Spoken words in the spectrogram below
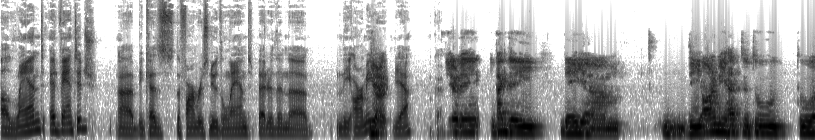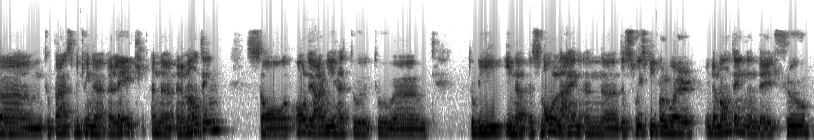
a land advantage uh, because the farmers knew the land better than the the army? Yeah. Or, yeah. Okay. clearly in fact they they um, the army had to to to um, to pass between a, a lake and a, and a mountain so all the army had to to um, to be in a, a small line and uh, the swiss people were in the mountain and they threw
